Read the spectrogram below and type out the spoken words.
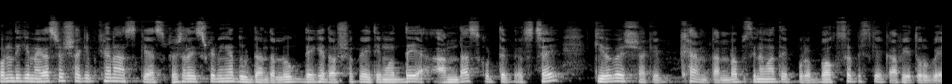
অন্যদিকে মেগাস্টার শাকিব খান আজকে স্পেশাল স্ক্রিনিং এ দুর্দান্ত লুক দেখে দর্শকরা ইতিমধ্যে আন্দাজ করতে পেরেছে কীভাবে শাকিব খান তাণ্ডব সিনেমাতে পুরো বক্স অফিসকে কাঁপিয়ে তুলবে।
